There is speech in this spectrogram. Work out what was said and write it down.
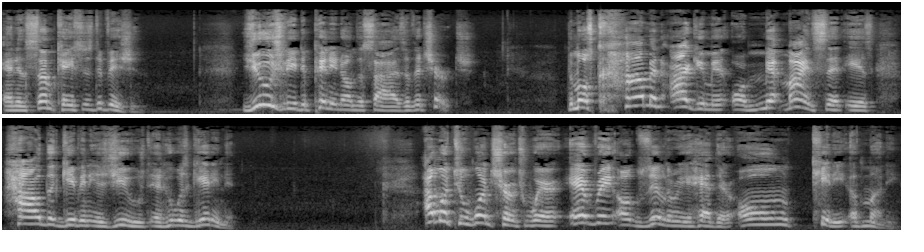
and, in some cases, division, usually depending on the size of the church. The most common argument or mindset is how the giving is used and who is getting it. I went to one church where every auxiliary had their own kitty of money.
